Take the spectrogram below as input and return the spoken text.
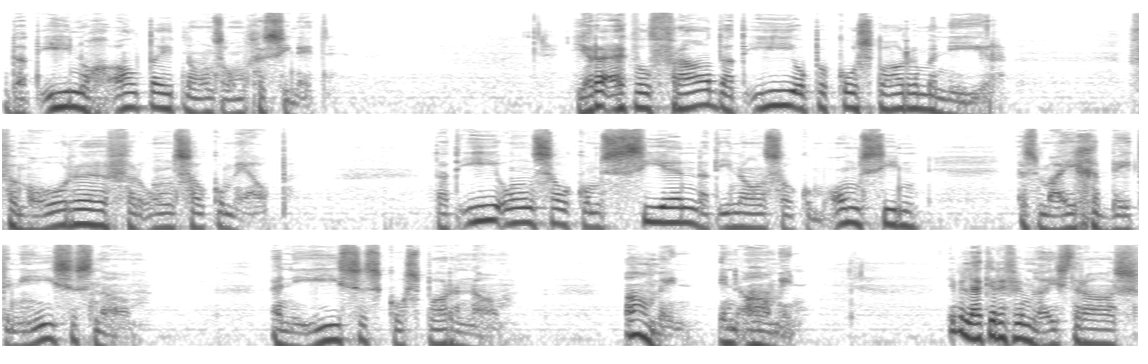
dat u nog altyd na ons omgesien het. Here, ek wil vra dat u op 'n kosbare manier vanmôre vir ons sal kom help. Dat u ons sal kom seën, dat u na ons sal kom omsien is my gebed in Jesus naam. In Jesus kosbare naam. Amen en amen. Liewe lekker FM luisteraars.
